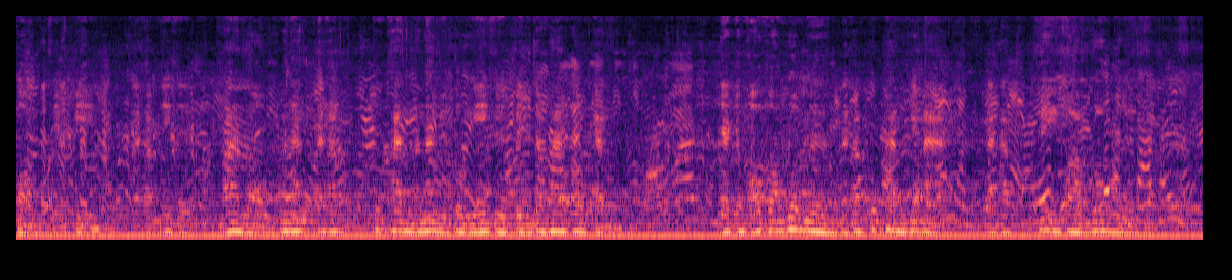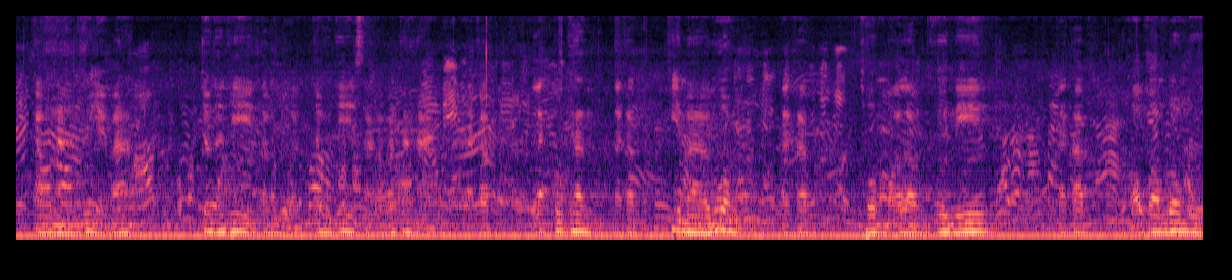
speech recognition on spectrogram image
กลองเสียงปีนะครับนี่คือบ้านเราเพราะฉะนั้นนะครับทุกท่านมานั่งอยู่ตรงนี้คือเป็นเจ้าภาพร่วมกัน อยากจะขอความร่วมมือนะครับ ทุกท่านที่มานะครับให้ความร่วมมือกับกำนันผู้ใหญ่บ้าน เจ้าหน้าที่ตำรวจเจ้าหน้าที่สารวัตรทหารนะครับ และทุกท่านนะครับที่มาร่วมนะครับ ชมหมอลำคืนนี้นะครับ ขอความร่วมมือ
